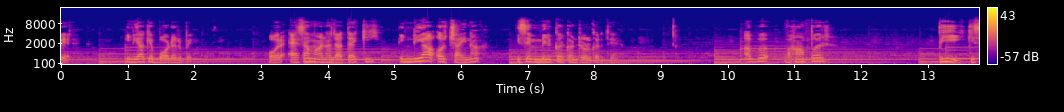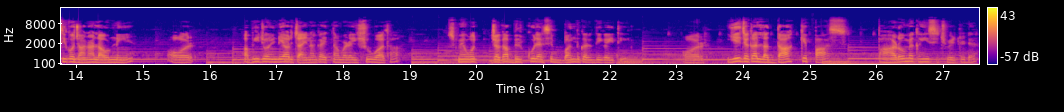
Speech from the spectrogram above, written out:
पे है इंडिया के बॉर्डर पे। और ऐसा माना जाता है कि इंडिया और चाइना इसे मिलकर कंट्रोल करते हैं। अब वहाँ पर भी किसी को जाना अलाउड नहीं है। और अभी जो इंडिया और चाइना का इतना बड़ा इशू हुआ था, उसमें वो जगह बिल्कुल ऐसे बंद कर दी गई थी। और ये जगह लद्दाख के पास, पहाड़ों में कहीं सिचुएटेड है,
